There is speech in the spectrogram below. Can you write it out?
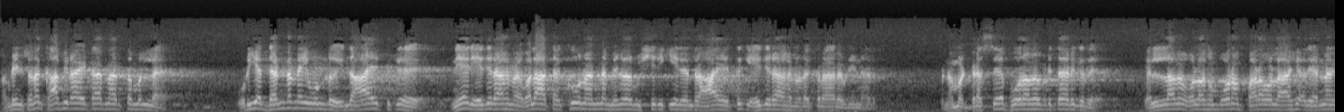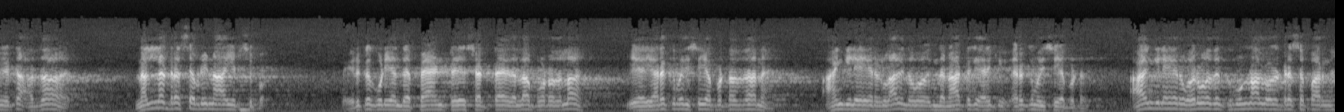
அப்படின்னு சொன்னால் காபி ஆயிட்டார்னு அர்த்தம் இல்லை. உரிய தண்டனை உண்டு. இந்த ஆயத்துக்கு நேர் எதிராக வலா தக்கூன் அண்ணன் மினல் முஷிரிக்கீன் என்ற ஆயத்துக்கு எதிராக நடக்கிறார் அப்படின்னாரு நம்ம ட்ரெஸ்ஸே பூராமே இப்படித்தான் இருக்குது. எல்லாமே உலகம் பூரா பரவலாகி அது என்னன்னு கேட்டால் அதுதான் நல்ல ட்ரெஸ் அப்படின்னு ஆயிடுச்சு இப்போ. இருக்கக்கூடிய அந்த பேண்ட்டு சட்டை இதெல்லாம் போடுறதெல்லாம் இறக்குமதி செய்யப்பட்டது தானே? ஆங்கிலேயர்களால் இந்த இந்த நாட்டுக்கு இறக்கி இறக்குமதி செய்யப்பட்டது. ஆங்கிலேயர் வருவதற்கு முன்னால் ஒரு ட்ரெஸ்ஸை பாருங்க.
